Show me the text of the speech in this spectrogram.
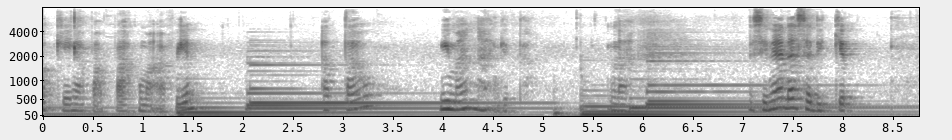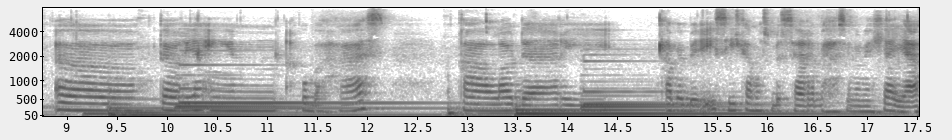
oke okay, apa-apa aku maafin. Atau gimana gitu. Nah di sini ada sedikit uh, teori yang ingin aku bahas. Kalau dari KBBI sih Kamus Besar Bahasa Indonesia ya.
